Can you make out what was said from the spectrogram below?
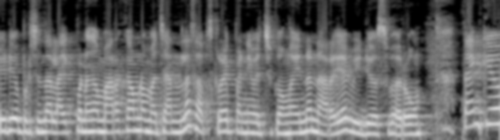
வீடியோ பிடிச்சிருந்தா லைக் பண்ணுங்கள் மறக்காமல் நம்ம சேனலை சப்ஸ்கிரைப் பண்ணி வச்சுக்கோங்க. இன்னும் நிறைய வீடியோஸ் வரும். தேங்க்யூ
